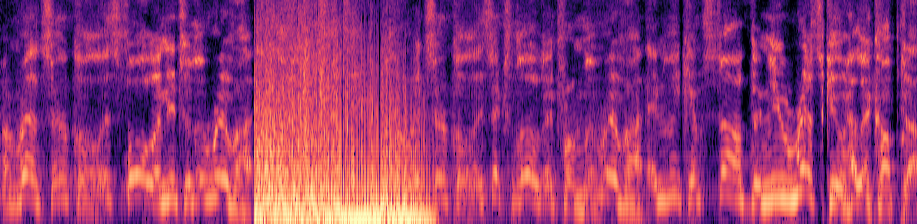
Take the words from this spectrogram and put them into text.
A red circle is falling into the river. A red circle is exploded from the river, and we can start the new rescue helicopter.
